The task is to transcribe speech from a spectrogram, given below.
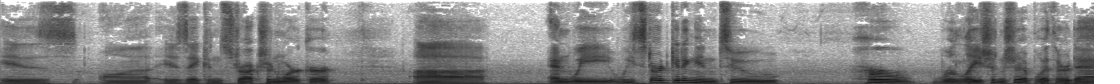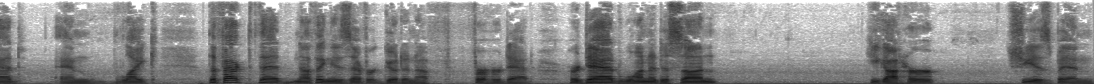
is uh, is a construction worker, uh, and we we start getting into her relationship with her dad, and like the fact that nothing is ever good enough for her dad. Her dad wanted a son. He got her. She has been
